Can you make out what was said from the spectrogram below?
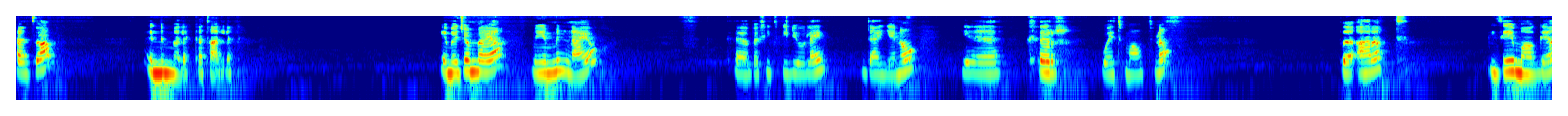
ከዛም እንመለከታለን። የመጀመሪያ የምናየው በፊት ቪዲዮ ላይ እንዳየነው የክር wet mount ነው። በአራት ጊዜ ማጉያ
